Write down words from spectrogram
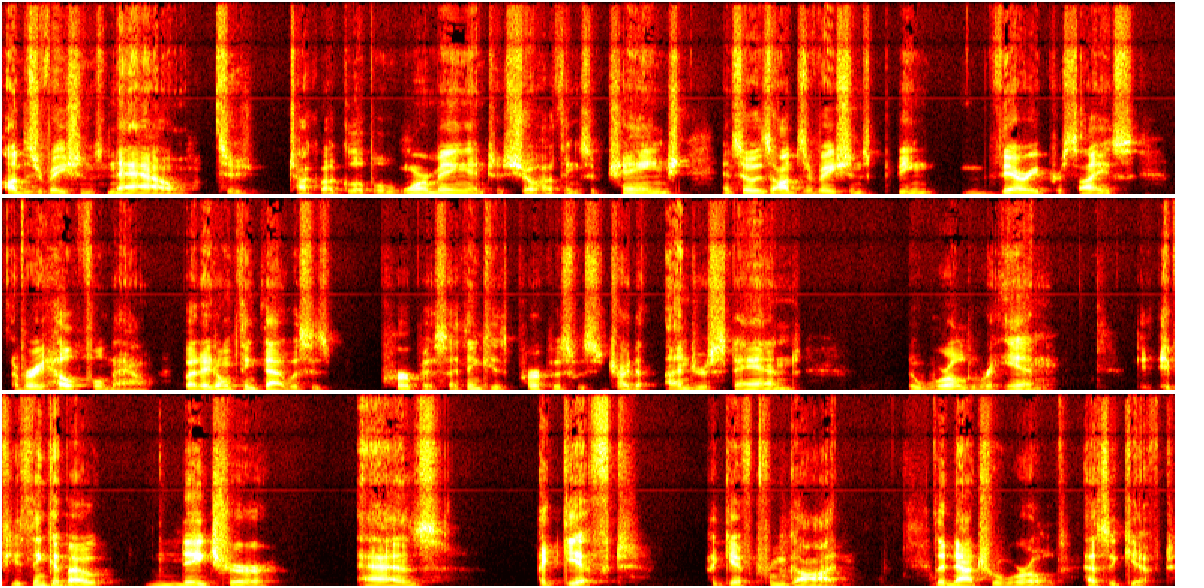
observations now to talk about global warming and to show how things have changed. And so his observations being very precise are very helpful now. But I don't think that was his purpose. I think his purpose was to try to understand the world we're in. If you think about nature as a gift, a gift from God, the natural world as a gift,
